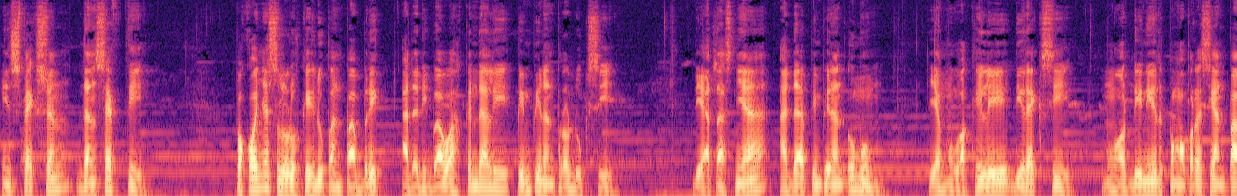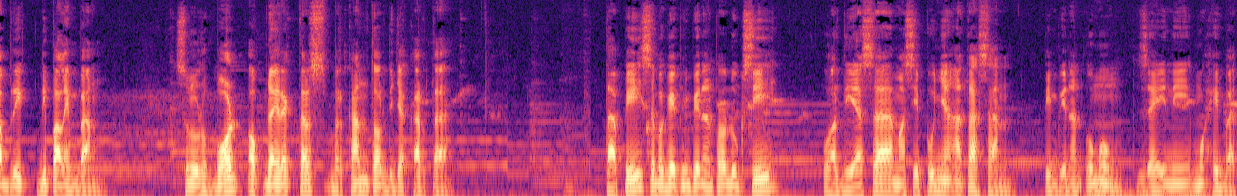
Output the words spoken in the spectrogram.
inspection, dan safety. Pokoknya seluruh kehidupan pabrik ada di bawah kendali pimpinan produksi. Di atasnya ada pimpinan umum yang mewakili direksi mengordinir pengoperasian pabrik di Palembang. Seluruh board of directors berkantor di Jakarta. Tapi sebagai pimpinan produksi, Wardiasa masih punya atasan, pimpinan umum Zaini Muhibat.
